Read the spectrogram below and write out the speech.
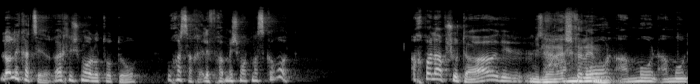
לא לקצר, רק לשמור על אותו תור, הוא חסך 1,500 משכורות. הכפלה פשוטה, מיליוני שקלים. המון המון המון,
